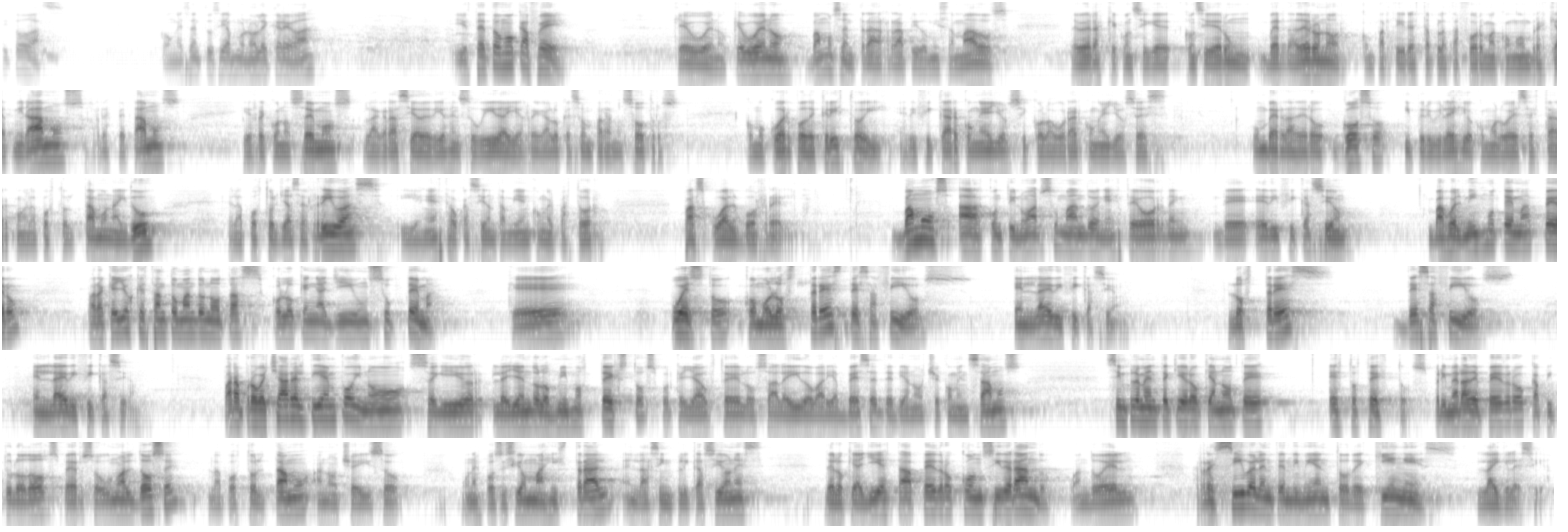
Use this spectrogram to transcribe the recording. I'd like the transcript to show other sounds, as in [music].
y todas. Con ese entusiasmo no le creo, ¿ah? Y usted tomó café. Qué bueno, qué bueno. Vamos a entrar rápido, mis amados. De veras que considero un verdadero honor compartir esta plataforma con hombres que admiramos, respetamos y reconocemos la gracia de Dios en su vida y el regalo que son para nosotros como cuerpo de Cristo y edificar con ellos y colaborar con ellos es un verdadero gozo y privilegio como lo es estar con el apóstol Tamo Naidú, el apóstol Yacer Rivas y en esta ocasión también con el pastor Pascual Borrell. Vamos a continuar sumando en este orden de edificación bajo el mismo tema, pero para aquellos que están tomando notas, coloquen allí un subtema que he puesto como los tres desafíos en la edificación los tres desafíos en la edificación. Para aprovechar el tiempo y no seguir leyendo los mismos textos, porque ya usted los ha leído varias veces, desde anoche comenzamos, simplemente quiero que anote estos textos. Primera de Pedro, capítulo 2, verso 1 al 12. El apóstol Tamo anoche hizo una exposición magistral en las implicaciones de lo que allí está Pedro considerando cuando él recibe el entendimiento de quién es la iglesia.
